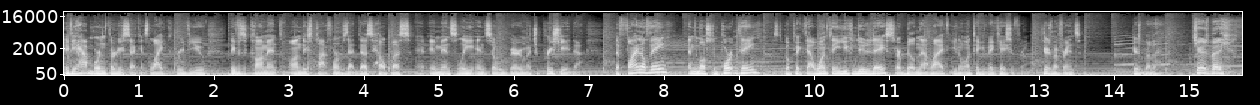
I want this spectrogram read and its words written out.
if you have more than 30 seconds, like, review, leave us a comment on these platforms. That does help us immensely. And so we very much appreciate that. The final thing and the most important thing is to go pick that one thing you can do today, start building that life you don't want to take a vacation from. Cheers, my friends. Cheers, brother. Cheers, buddy.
